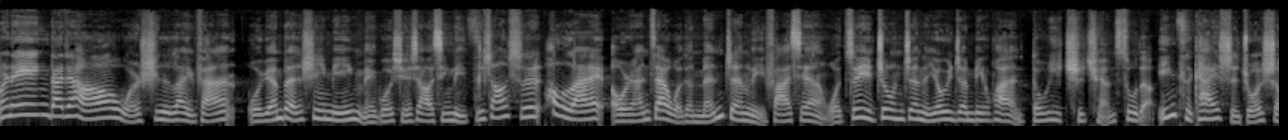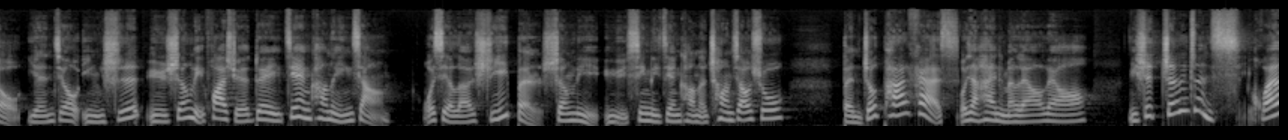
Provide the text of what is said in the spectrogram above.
Morning，大家好，我是赖宇凡。我原本是一名美国学校心理咨商师，后来偶然在我的门诊里发现，我最重症的忧郁症病患都是吃全素的，因此开始着手研究饮食与生理化学对健康的影响。我写了十一本生理与心理健康的畅销书。本周 Podcast，我想和你们聊聊：你是真正喜欢，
